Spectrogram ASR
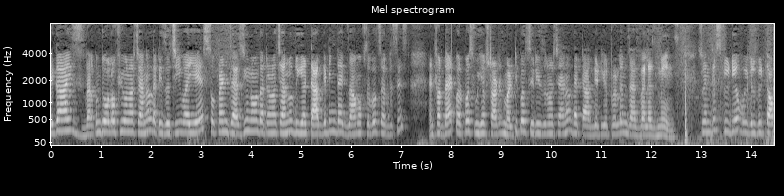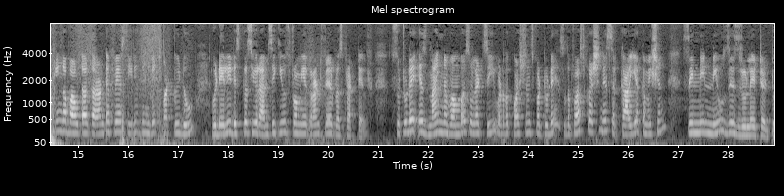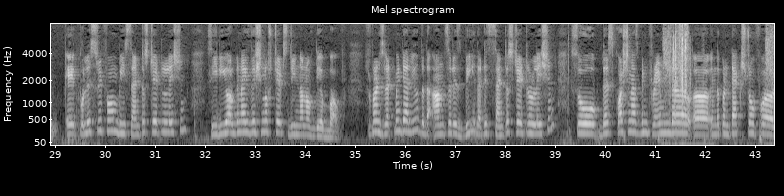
Hey guys, welcome to all of you on our channel that is Achieve IAS. So friends, as you know that on our channel we are targeting the exam of civil services and for that purpose we have started multiple series on our channel that target your prelims as well as mains. So in this video we will be talking about our current affairs series in which what we do, we daily discuss your MCQs from your current affair perspective. So today is 9 November. So let's see what are the questions for today. So the first question is Sarkaria Commission in news is related to A. Police reform B. Center state relation C. Reorganization of states D. None of the above. So friends, let me tell you that the answer is B, that is center-state relation. So this question has been framed uh, uh, in the context of uh,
